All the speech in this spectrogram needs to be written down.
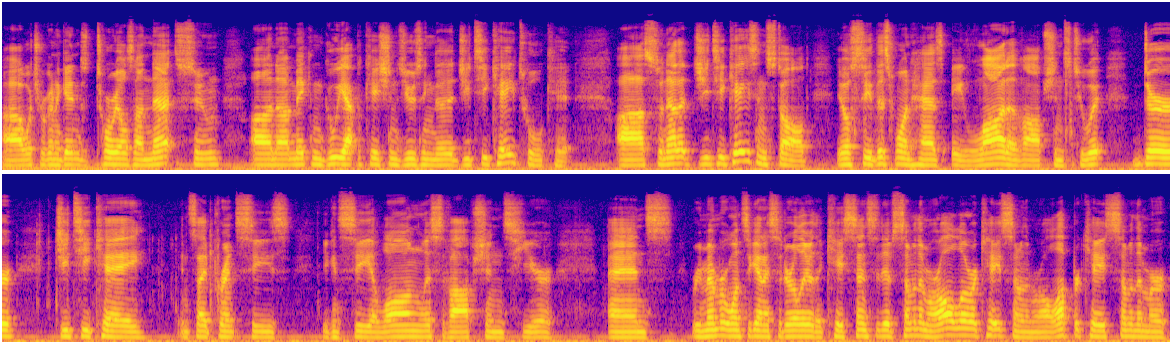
uh, which we're going to get into tutorials on that soon on uh, making GUI applications using the GTK toolkit. Uh, so now that GTK is installed, you'll see this one has a lot of options to it. dir GTK inside parentheses. You can see a long list of options here. And remember, once again, I said earlier, the case sensitive. Some of them are all lowercase, some of them are all uppercase, some of them are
